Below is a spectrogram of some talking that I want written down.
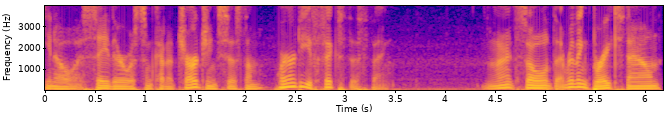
you know, say there was some kind of charging system, where do you fix this thing? All right, so everything breaks down.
